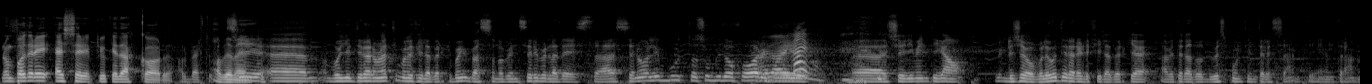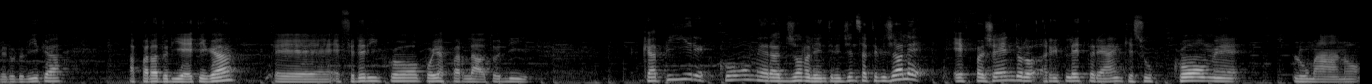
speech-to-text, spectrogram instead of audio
non potrei essere più che d'accordo, Alberto. Ovviamente. Sì, ehm, voglio tirare un attimo le fila perché poi mi passano pensieri per la testa. Se non li butto subito fuori, Vai, poi vai. eh, ce li dimentichiamo. dicevo, volevo tirare le fila perché avete dato due spunti interessanti entrambi. Ludovica ha parlato di etica e, e Federico poi ha parlato di capire come ragiona l'intelligenza artificiale e facendolo riflettere anche su come l'umano,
